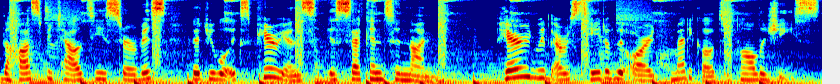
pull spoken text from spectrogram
The hospitality service that you will experience is second to none paired with our state-of-the-art medical technologies.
